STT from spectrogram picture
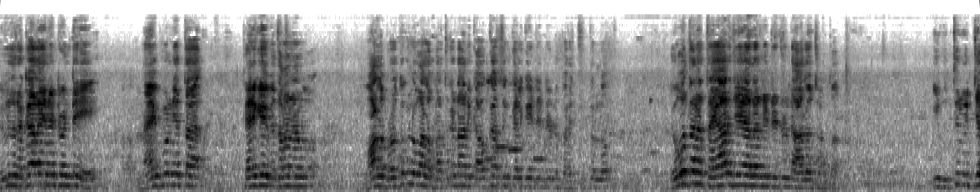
వివిధ రకాలైనటువంటి నైపుణ్యత కలిగే విధానంలో వాళ్ళ బ్రతుకులు వాళ్ళ బ్రతకడానికి అవకాశం కలిగేటటువంటి పరిస్థితుల్లో యువతను తయారు చేయాలనేటటువంటి ఆలోచనతో ఈ వృత్తి విద్య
